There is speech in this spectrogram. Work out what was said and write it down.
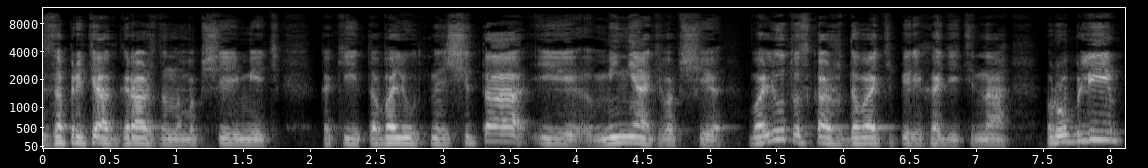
Запретят гражданам вообще иметь какие-то валютные счета и менять вообще валюту, скажут, давайте переходите на рубли,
